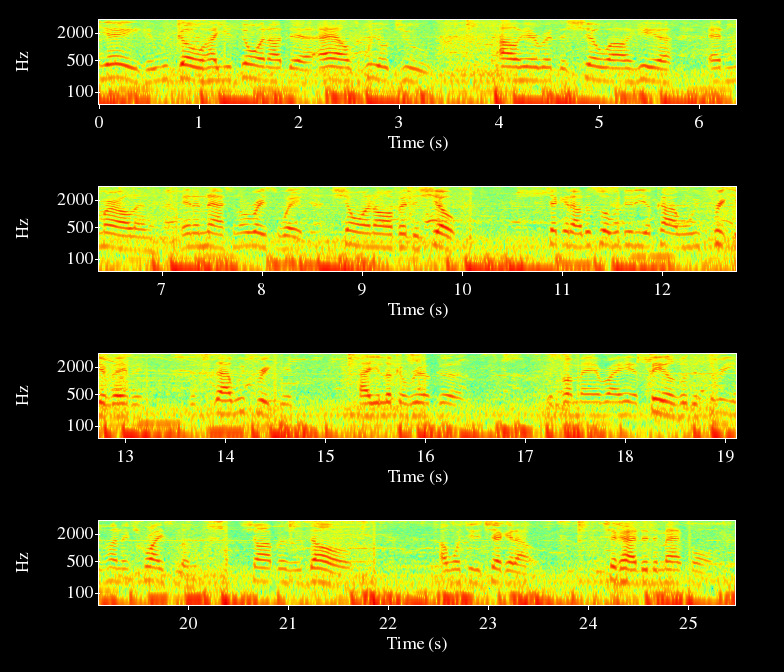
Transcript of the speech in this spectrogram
Here we go. How you doing out there? Al's Wheel Jewel out here at the show out here at Maryland International Raceway, showing off at the show. Check it out. This is what we do to your car when we freak it, baby. This is how we freak it. How you looking real good. This my man right here, Fields with the 300 Chrysler, sharp as a dog. I want you to check it out. Check how I did the mat for him.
